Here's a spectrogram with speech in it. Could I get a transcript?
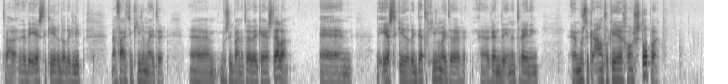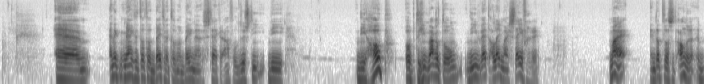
Terwijl de eerste keren dat ik liep, na 15 kilometer, uh, moest ik bijna twee weken herstellen. En de eerste keer dat ik 30 kilometer uh, rende in een training, moest ik een aantal keren gewoon stoppen. Ehm, en ik merkte dat dat beter werd, dat mijn benen sterker aanvoelden. Dus die, die, die hoop op die marathon, die werd alleen maar steviger. Maar, en dat was het andere,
